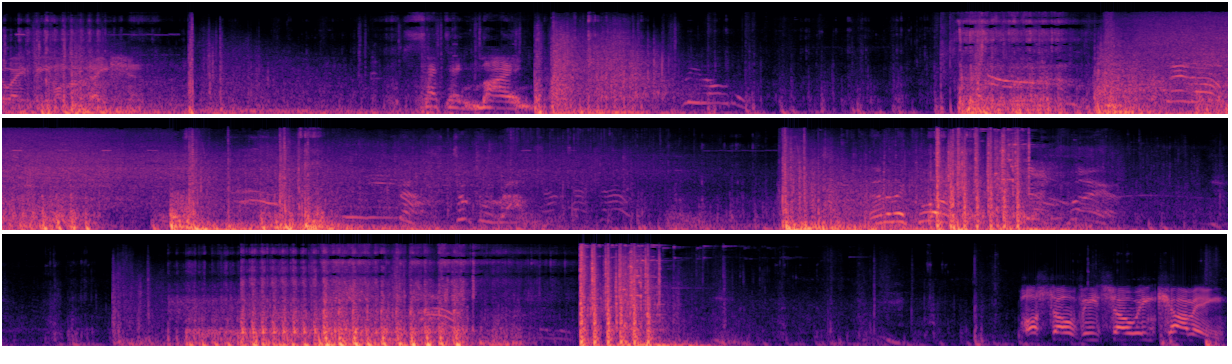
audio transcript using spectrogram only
UAV on station. Setting mine! Took her out! Enemy close! Fire! Hostile VTOL incoming.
